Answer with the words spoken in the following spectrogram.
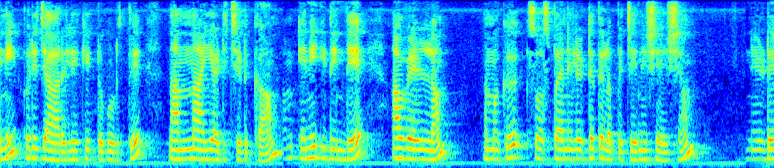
ഇനി ഒരു ജാറിലേക്ക് ഇട്ട് കൊടുത്ത് നന്നായി അടിച്ചെടുക്കാം. ഇനി ഇതിന്റെ ആ വെള്ളം നമുക്ക് സോസ്പാനിലിട്ട് തിളപ്പിച്ചതിന് ശേഷം പിന്നീട്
